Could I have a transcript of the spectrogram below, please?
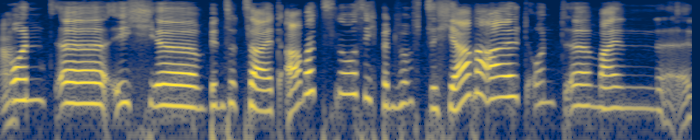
Aha. Und äh, ich äh, bin zurzeit arbeitslos, ich bin 50 Jahre alt und äh, mein äh,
